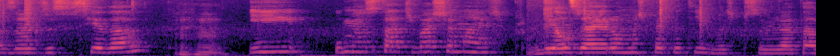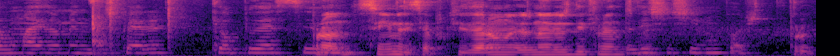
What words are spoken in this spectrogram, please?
aos olhos da sociedade, Uhum. e o meu status baixa mais. Porque dele já era uma expectativa, as pessoas já estavam mais ou menos à espera que ele pudesse Pronto, sim, mas isso é porque fizeram asneiras diferentes. fazer Né? xixi num posto. Porque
